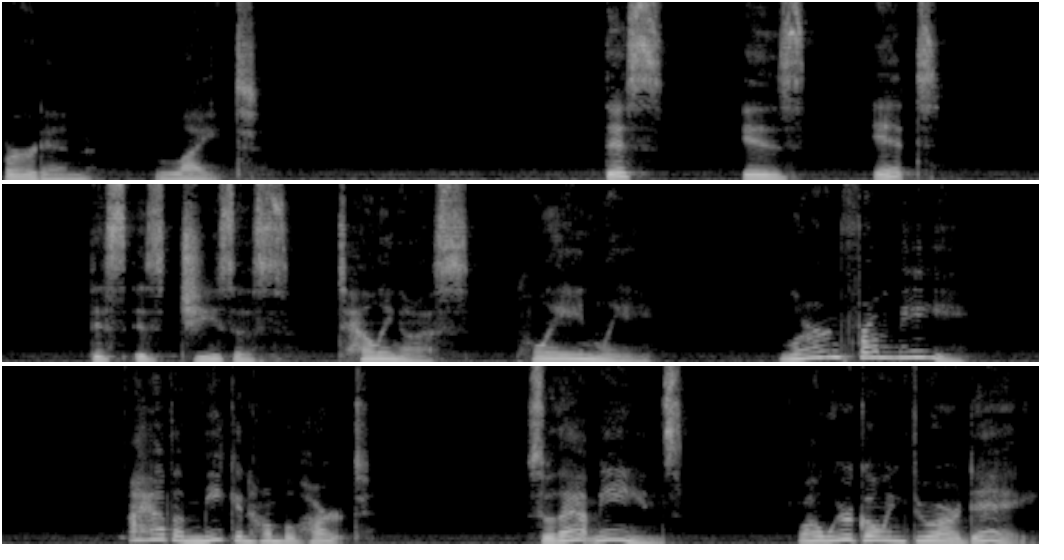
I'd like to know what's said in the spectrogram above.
burden light. This is it. This is Jesus telling us plainly Learn from me. I have a meek and humble heart. So that means while we're going through our day,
